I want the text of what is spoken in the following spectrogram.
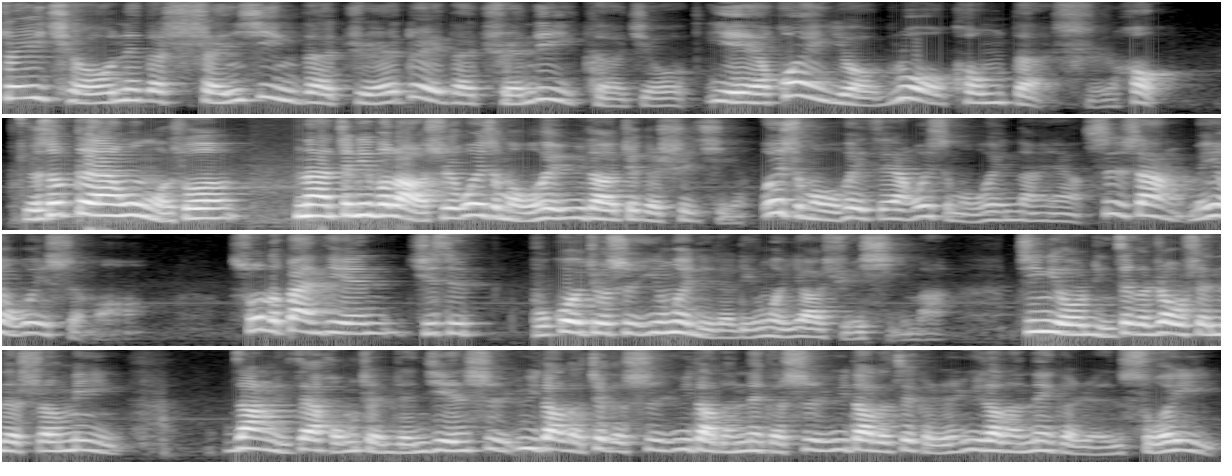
追求那个神性的绝对的权力渴求，也会有落空的时候。有时候个案问我说：“那珍妮波老师，为什么我会遇到这个事情？为什么我会这样？为什么我会那样？”事实上没有为什么，说了半天，其实不过就是因为你的灵魂要学习嘛。经由你这个肉身的生命，让你在红尘人间是遇到了这个事，遇到的那个事，遇到了这个人，遇到的那个人，所以。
